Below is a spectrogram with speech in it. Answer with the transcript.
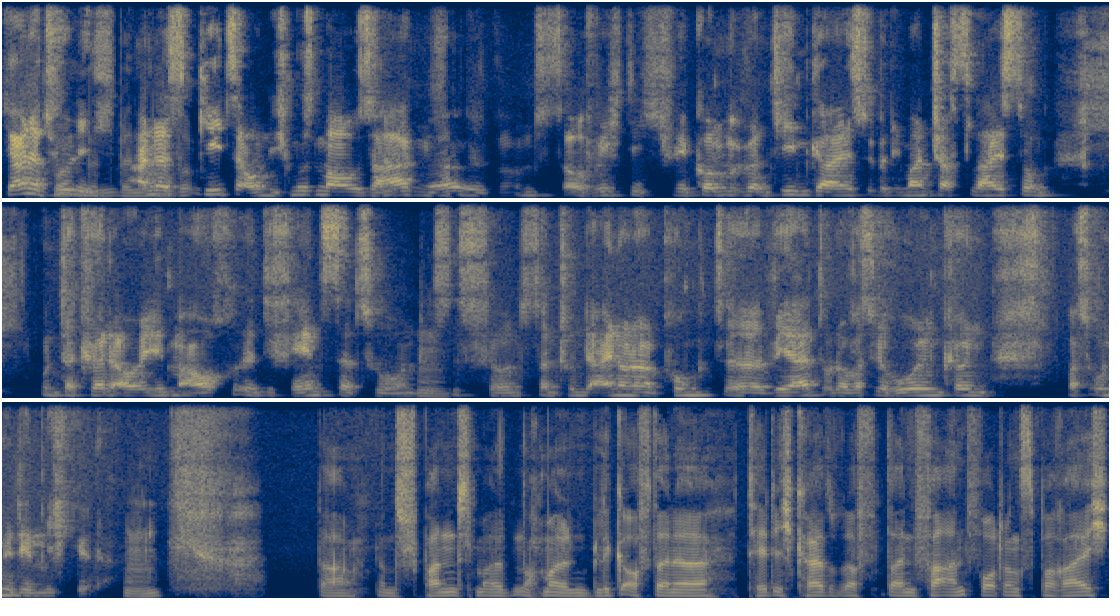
ja, natürlich. Wenn, wenn Anders so geht es auch nicht, muss man auch sagen. Ja. Ja. Uns ist auch wichtig, wir kommen über den Teamgeist, über die Mannschaftsleistung. Und da gehört auch eben auch äh, die Fans dazu. Und mhm. das ist für uns dann schon der ein oder andere Punkt äh, wert oder was wir holen können, was ohne dem nicht geht. Mhm da ganz spannend, mal nochmal einen Blick auf deine Tätigkeit oder deinen Verantwortungsbereich.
